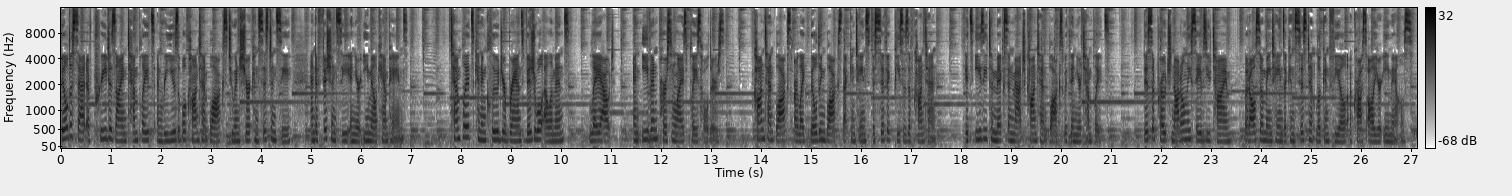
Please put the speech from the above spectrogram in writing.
Build a set of pre designed templates and reusable content blocks to ensure consistency and efficiency in your email campaigns. Templates can include your brand's visual elements, layout, and even personalized placeholders. Content blocks are like building blocks that contain specific pieces of content. It's easy to mix and match content blocks within your templates. This approach not only saves you time, but also maintains a consistent look and feel across all your emails.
